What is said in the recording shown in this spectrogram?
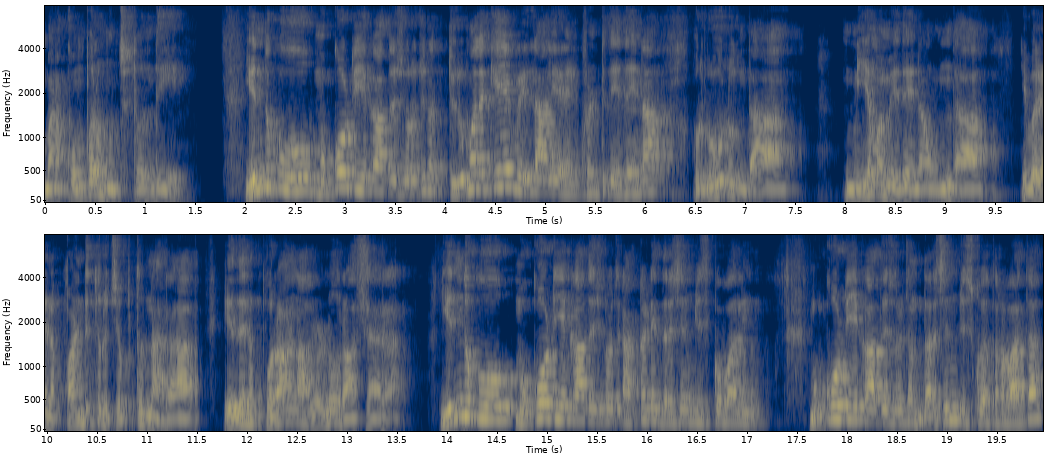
మన కుంపలు ముంచుతుంది. ఎందుకు? ముక్కోటి ఏకాదశి రోజున తిరుమలకే వెళ్ళాలి అనేటువంటిది ఏదైనా రూల్ ఉందా? నియమం ఏదైనా ఉందా? ఎవరైనా పండితులు చెప్తున్నారా ఏదైనా పురాణాలలో రాశారా? ఎందుకు ముక్కోటి ఏకాదశి రోజున అక్కడే దర్శనం చేసుకోవాలి? ముక్కోటి ఏకాదశి రోజున దర్శనం చేసుకున్న తర్వాత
